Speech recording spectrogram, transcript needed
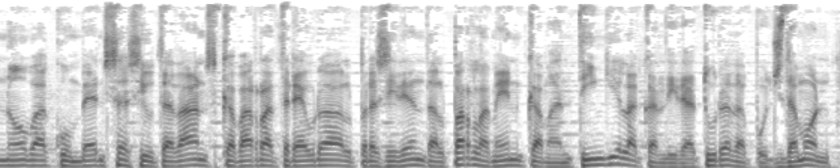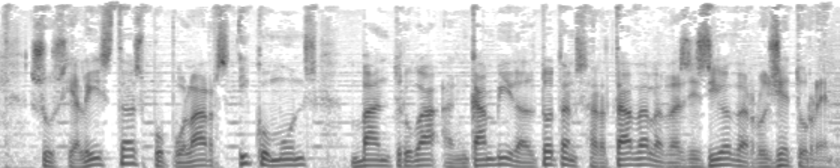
no va convèncer Ciutadans, que va retreure al president del Parlament que mantingui la candidatura de Puigdemont. Socialistes, populars i comuns van trobar, en canvi, del tot encertada la decisió de Roger Torrent.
